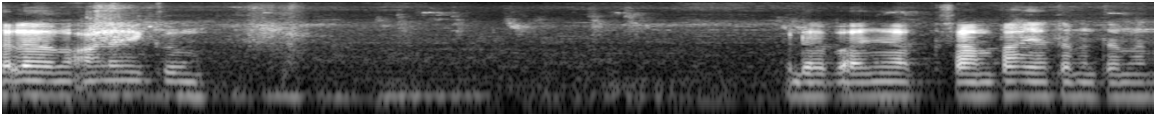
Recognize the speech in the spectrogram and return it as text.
Assalamualaikum udah banyak sampah ya teman-teman.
